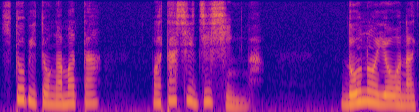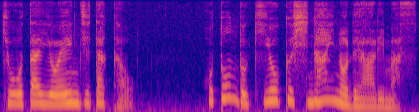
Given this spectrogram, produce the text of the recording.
人々がまた私自身がどのような筐体を演じたかをほとんど記憶しないのであります。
